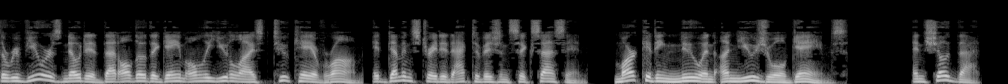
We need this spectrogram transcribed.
The reviewers noted that although the game only utilized 2K of ROM, it demonstrated Activision's success in "...marketing new and unusual games", and showed that,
